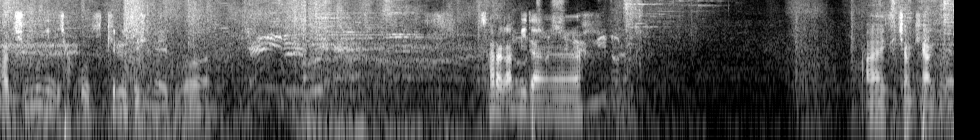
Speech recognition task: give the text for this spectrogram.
아, 침묵인데 자꾸 스킬을 쓰시네, 이분. 살아갑니다. 믿어라. 아, 귀찮게 하기는.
